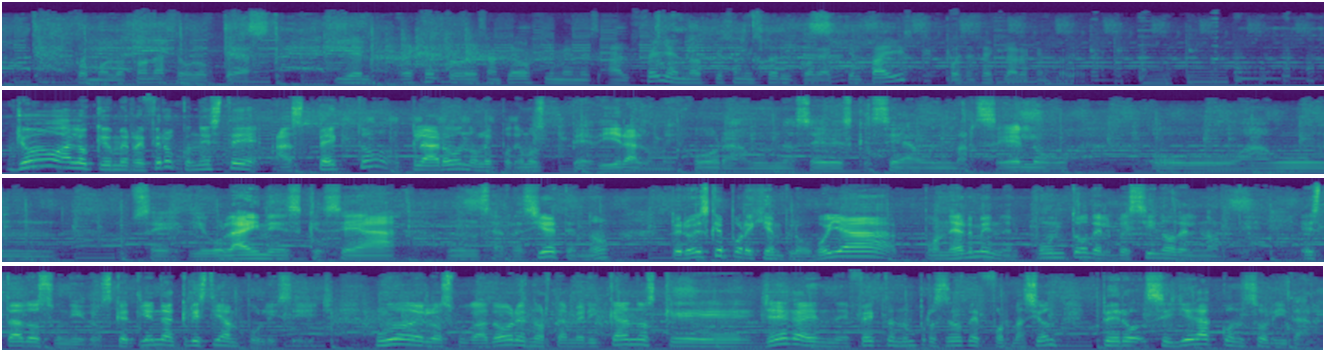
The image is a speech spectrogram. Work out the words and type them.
como lo son las europeas. Y el ejemplo de Santiago Jiménez al Feyenoord, que es un histórico de aquel país, pues es el claro ejemplo de ello. Yo a lo que me refiero con este aspecto, claro, no le podemos pedir a lo mejor a una Cebes que sea un Marcelo o a un no sé, Diego Laines que sea un CR7, ¿no? Pero es que, por ejemplo, voy a ponerme en el punto del vecino del norte. Estados Unidos, que tiene a Christian Pulisic, uno de los jugadores norteamericanos que llega en efecto en un proceso de formación, pero se llega a consolidar.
